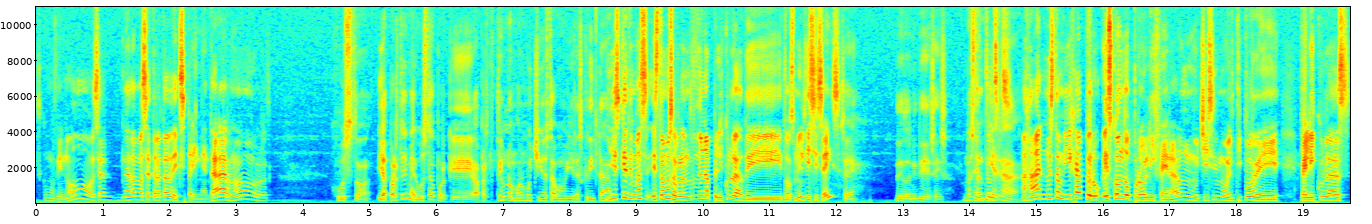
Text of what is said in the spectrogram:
Es como de, no, o sea, nada más se trata de experimentar, ¿no? Justo. Y aparte me gusta porque, aparte, tiene un humor muy chido, está muy bien escrita. Y es que además estamos hablando de una película de 2016. Sí, de 2016. No es tan vieja. Ajá, no es tan vieja, pero es cuando proliferaron muchísimo el tipo de películas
